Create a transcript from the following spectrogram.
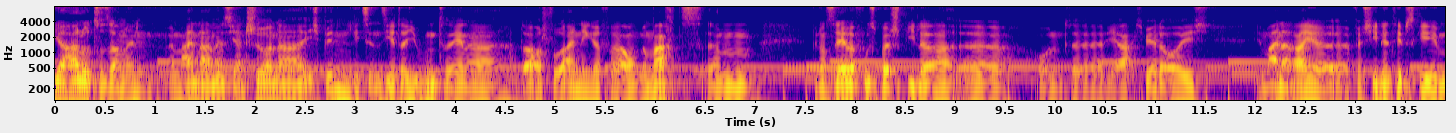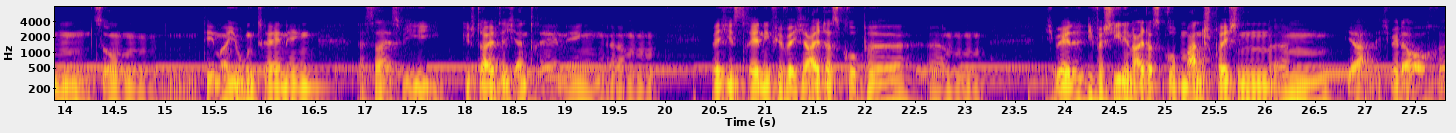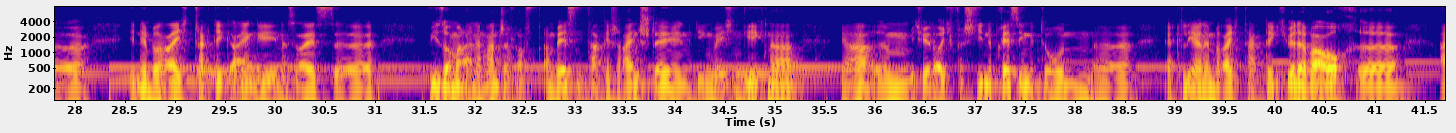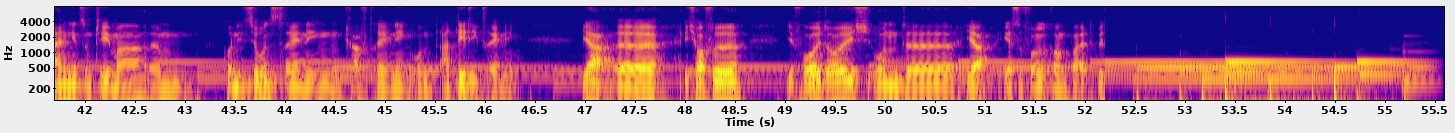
Ja, hallo zusammen. Mein Name ist Jan Schörner. Ich bin lizenzierter Jugendtrainer, habe da auch schon einige Erfahrungen gemacht. Ähm, bin auch selber Fußballspieler äh, und äh, ja, ich werde euch in meiner Reihe äh, verschiedene Tipps geben zum Thema Jugendtraining. Das heißt, wie gestalte ich ein Training? Ähm, welches Training für welche Altersgruppe? Ähm, ich werde die verschiedenen Altersgruppen ansprechen. Ähm, ja, ich werde auch äh, in den Bereich Taktik eingehen. Das heißt, äh, wie soll man eine Mannschaft am besten taktisch einstellen, gegen welchen Gegner. Ja, ähm, ich werde euch verschiedene Pressing-Methoden äh, erklären im Bereich Taktik. Ich werde aber auch äh, eingehen zum Thema ähm, Konditionstraining, Krafttraining und Athletiktraining. Ja, äh, ich hoffe, ihr freut euch und äh, ja, erste Folge kommt bald. Bis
